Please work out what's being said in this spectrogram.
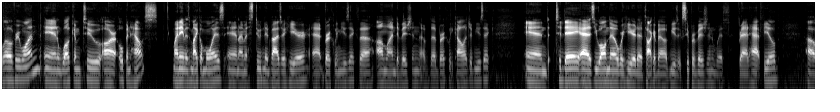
Hello, everyone, and welcome to our open house. My name is Michael Moyes, and I'm a student advisor here at Berklee Music, the online division of the Berklee College of Music. And today, as you all know, we're here to talk about music supervision with Brad Hatfield. Uh,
